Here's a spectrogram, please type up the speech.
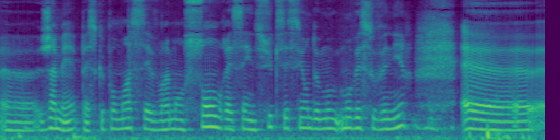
euh, jamais, parce que pour moi c'est vraiment sombre et c'est une succession de mauvais souvenirs. Euh,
